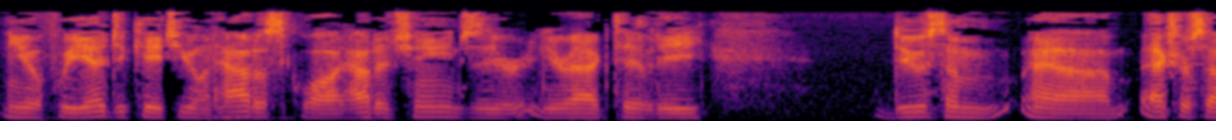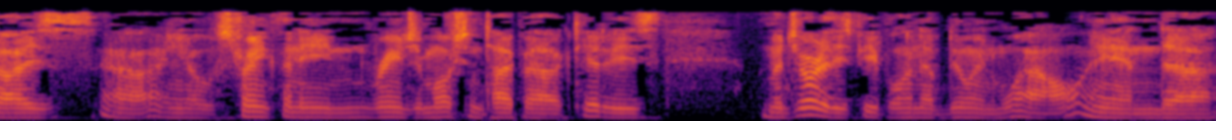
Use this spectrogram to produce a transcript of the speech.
you know, if we educate you on how to squat, how to change your, your activity, do some uh, exercise, uh, you know, strengthening range of motion type of activities, the majority of these people end up doing well. And, uh,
